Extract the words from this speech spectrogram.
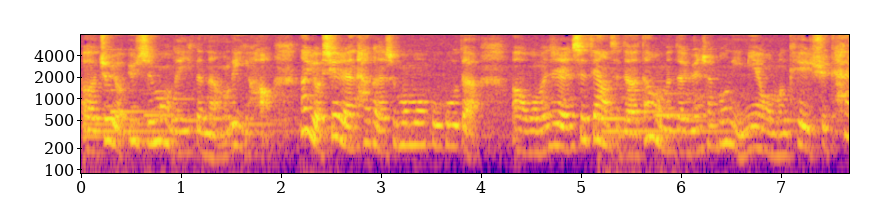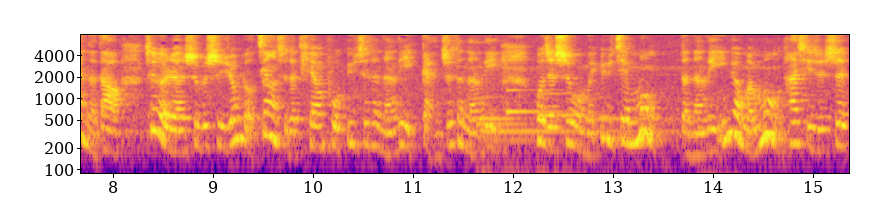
呃就有预知梦的一个能力，哈。那有些人他可能是模模糊糊的，呃，我们人是这样子的，当我们的元成功里面，我们可以去看得到这个人是不是拥有这样子的天赋、预知的能力、感知的能力，或者是我们预见梦的能力，因为我们梦它其实是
